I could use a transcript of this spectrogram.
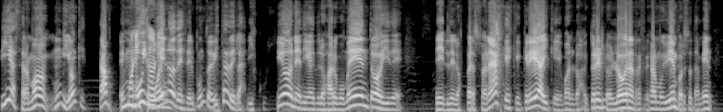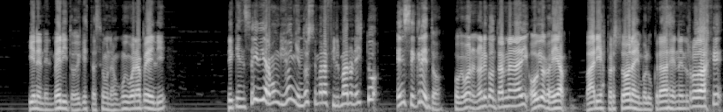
días se armó un guion que está, es Una muy historia. bueno desde el punto de vista de las discusiones, de, de los argumentos y de, de- de los personajes que crea y que, bueno, los actores lo logran reflejar muy bien, por eso también tienen el mérito de que esta sea una muy buena peli. De que en seis días armó un guion y en dos semanas filmaron esto en secreto. Porque, bueno, no le contaron a nadie. Obvio que había varias personas involucradas en el rodaje,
